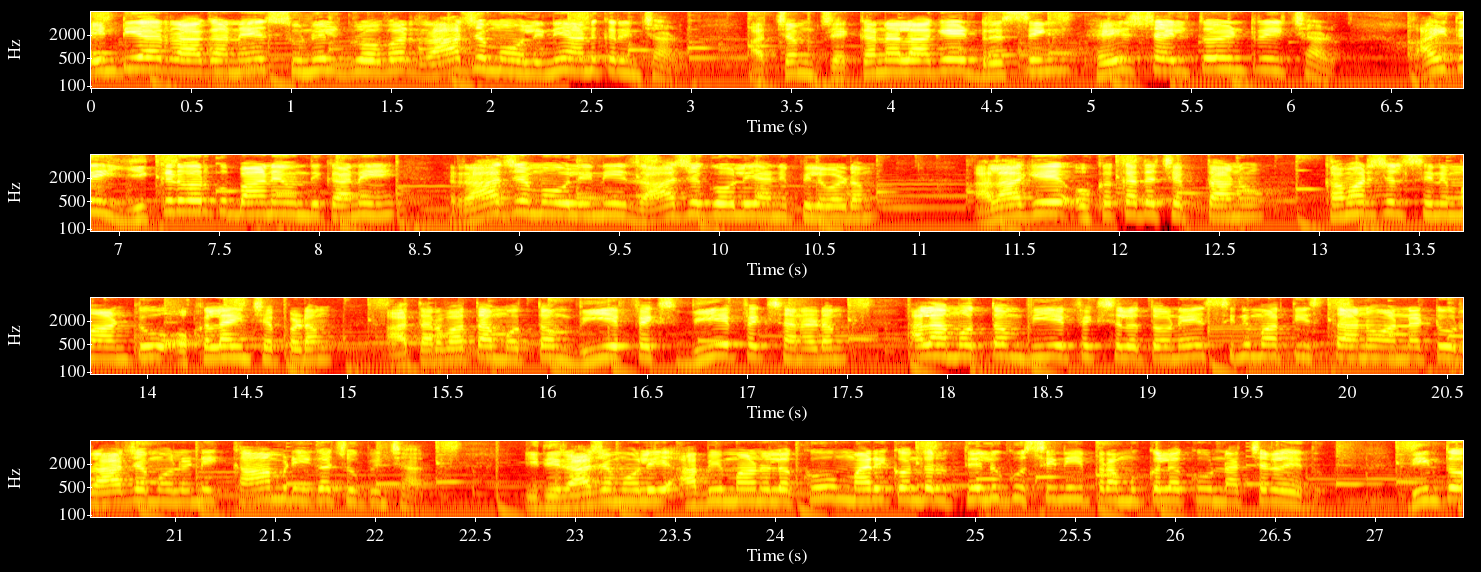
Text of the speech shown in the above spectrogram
ఎన్టీఆర్ రాగానే సునీల్ గ్రోవర్ రాజమౌళిని అనుకరించాడు. అచ్చం జక్కన్నలాగే డ్రెస్సింగ్ హెయిర్ స్టైల్తో ఎంట్రీ ఇచ్చాడు. అయితే ఇక్కడి వరకు బాగానే ఉంది కానీ రాజమౌళిని రాజగోలి అని పిలవడం అలాగే ఒక కథ చెప్తాను కమర్షియల్ సినిమా అంటూ ఒక లైన్ చెప్పడం ఆ తర్వాత మొత్తం విఎఫ్ఎక్స్ విఎఫ్ఎక్స్ అనడం అలా మొత్తం విఎఫ్ఎక్స్లతోనే సినిమా తీస్తాను అన్నట్టు రాజమౌళిని కామెడీగా చూపించారు. ఇది రాజమౌళి అభిమానులకు మరికొందరు తెలుగు సినీ ప్రముఖులకు నచ్చలేదు. దీంతో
